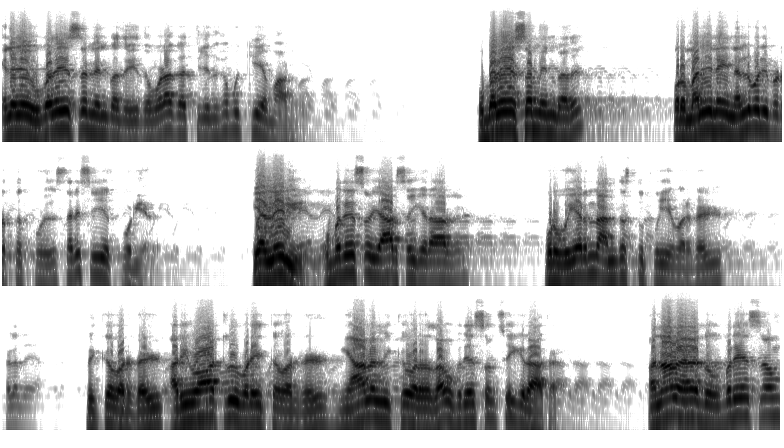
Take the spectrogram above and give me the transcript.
எனவே உபதேசம் என்பது இந்த உலகத்தில் மிக முக்கியமானது. உபதேசம் என்பது ஒரு மனிதனை நல்வழிப்படுத்தக்கூடியது சரி செய்யக்கூடியது. ஏனெனில் உபதேசம் யார் செய்கிறார்கள்? ஒரு உயர்ந்த அந்தஸ்துக்குரியவர்கள் மிக்கவர்கள் அறிவாற்றல் உடைத்தவர்கள் ஞானம் மிக்கவர்கள் தான் உபதேசம் செய்கிறார்கள். அதனால அந்த உபதேசம்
